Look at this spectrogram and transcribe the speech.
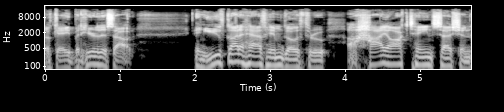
Okay, but hear this out. And you've got to have him go through a high octane session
